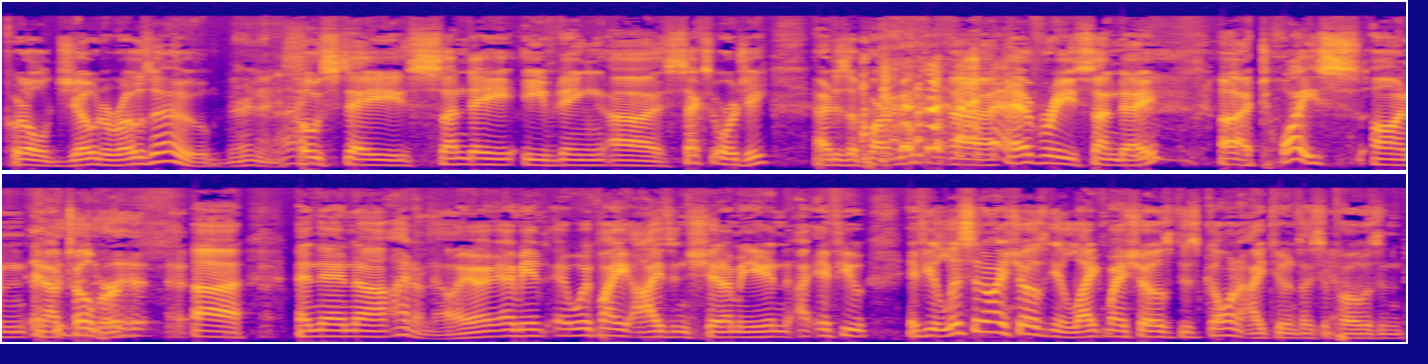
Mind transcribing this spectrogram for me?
good old Joe DeRosa, who Very nice. hosts a Sunday evening uh, sex orgy at his apartment uh, every Sunday, uh, twice on in October, uh, and then uh, I don't know. I, I mean, with my eyes and shit. I mean, you can, if you if you listen to my shows and you like my shows, just go on iTunes, I suppose, and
